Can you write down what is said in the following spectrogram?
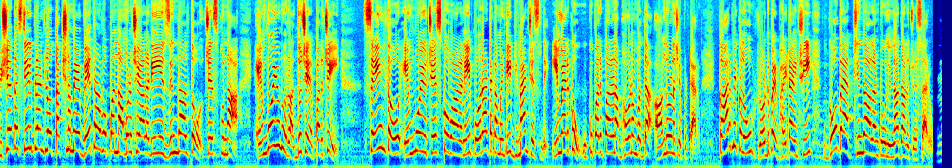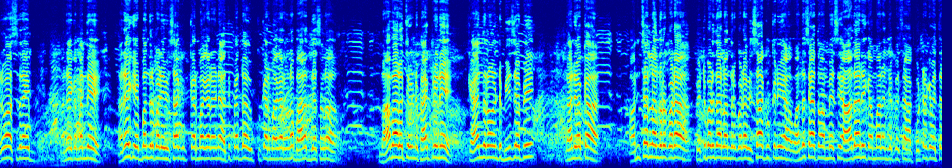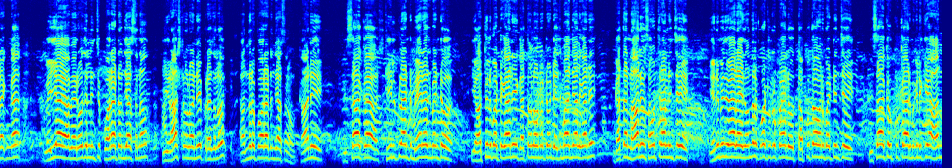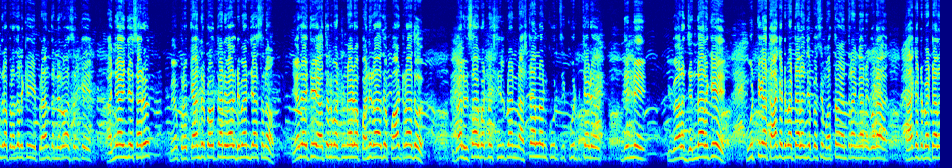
Visakha steel ప్లాంట్లో తక్షణమే వేతన ఒప్పందం అమలు చేయాలని జిందాల్తో చేసుకున్న ఎంఓయూను రద్దు చేపరిచి సెయిల్తో ఎంఓయూ చేసుకోవాలని పోరాట కమిటీ డిమాండ్ చేసింది. ఈ మేరకు ఉక్కు పరిపాలన భవనం వద్ద ఆందోళన చేపట్టారు. కార్మికులు రోడ్డుపై బైఠాయించి గో బ్యాక్ జిందాల్ నినాదాలు చేశారు. అనేక మంది అనేక ఇబ్బందులు పడి విశాఖ ఉక్కు కర్మాగారాన్ని అతిపెద్ద ఉక్కు కర్మాగారంలో భారతదేశంలో లాభాలు వచ్చినటువంటి ఫ్యాక్టరీని కేంద్రం నుండి బీజేపీ దాని యొక్క అనుచరులందరూ కూడా పెట్టుబడిదారులందరూ కూడా విశాఖ ఉక్కుని వంద శాతం అమ్మేసి ఆదానికి అమ్మాలని చెప్పేసి ఆ కుట్రకి వ్యతిరేకంగా వెయ్యి యాభై రోజుల నుంచి పోరాటం చేస్తున్నాం. ఈ రాష్ట్రంలోని ప్రజలు అందరూ పోరాటం చేస్తున్నాం. కానీ విశాఖ స్టీల్ ప్లాంట్ మేనేజ్మెంట్ ఈ అత్తులు బట్టి కానీ గతంలో ఉన్నటువంటి యజమాన్యాలు కానీ గత నాలుగు సంవత్సరాల నుంచి ఎనిమిది వేల ఐదు వందల కోట్ల రూపాయలు తప్పుతోవని పట్టించి విశాఖ ఉక్కు కార్మికులకి ఆంధ్ర ప్రజలకి ఈ ప్రాంత నిర్వాసులకి అన్యాయం చేశారు. మేము కేంద్ర ప్రభుత్వాన్ని వేళ డిమాండ్ చేస్తున్నాం. ఏదైతే ఈ అతులు పని రాదు పాటు రాదు. ఇవాళ విశాఖపట్నం స్టీల్ ప్లాంట్ నష్టాల్లో కూర్చి కూర్పించాడు దీన్ని ఇవాళ జిందాలకి పూర్తిగా తాకట్టు పెట్టాలని చెప్పేసి మొత్తం యంత్రాంగాన్ని కూడా తాకట్టు పెట్టాలని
